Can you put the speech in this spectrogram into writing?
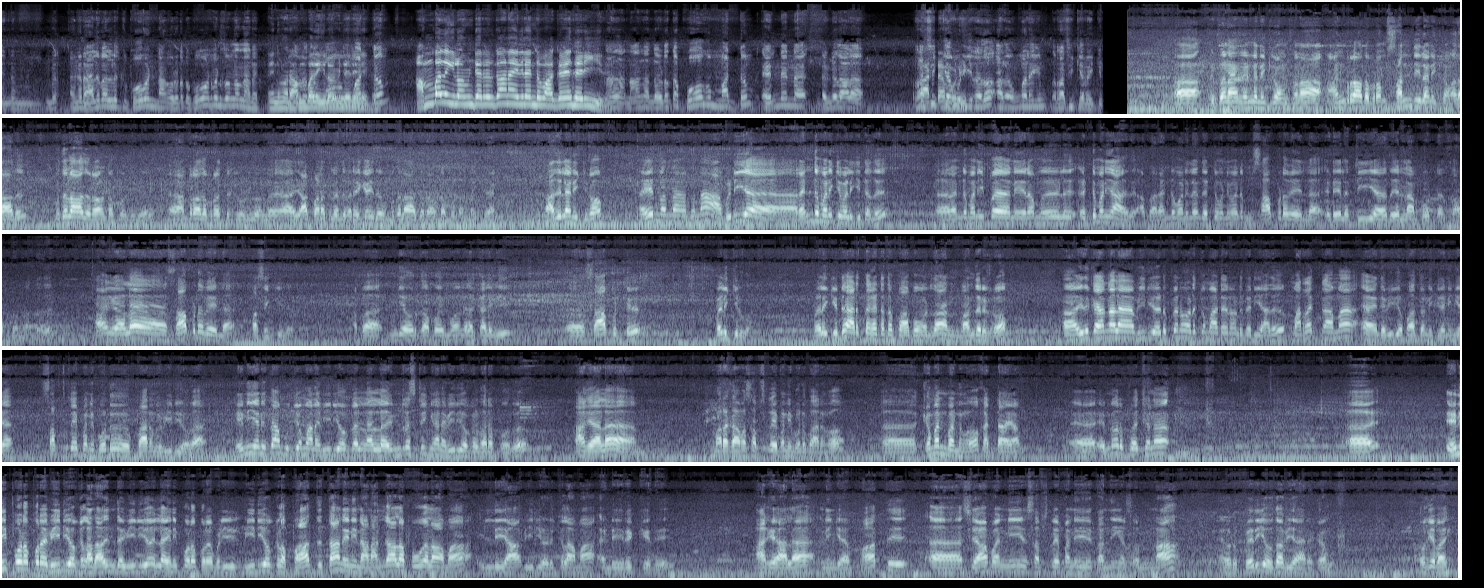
அலுவலுக்கு போவேன் நாங்க ஒரு போவோம்னு தானே இன்னும் ஒரு ஐம்பது கிலோமீட்டர் மட்டும் ஐம்பது கிலோமீட்டர் இருக்கு? ஆனா இதுல இந்த பார்க்கவே தெரியுது. நாங்க அந்த இடத்த போகும் மட்டும் என்னென்ன எங்களால ரசிக்க. முடிகிறதோ அதை உங்களையும் ரசிக்க வைக்கும் இப்போ நாங்கள் எங்கே நிற்கிறோம்னு சொன்னால் அனுராதபுரம் சந்தியில் நிற்கிறோம் அதாவது முதலாவது ரவுண்டை போட்டுது. அன்றாதபுரத்துக்கு உள்ள யாழ்ப்பாணத்துலேருந்து வரைக்கும் இது முதலாவது ரவுண்டை போட்டு நினைக்கிறேன். அதில் நிற்கிறோம். ஏன் வந்தாங்க சொன்னால் விடிய ரெண்டு மணிக்கு வலிக்கிட்டது. ரெண்டு மணி இப்போ நேரம் ஏழு எட்டு மணி ஆகுது. அப்போ ரெண்டு மணிலேருந்து எட்டு மணி மட்டும் சாப்பிடவே இல்லை. இடையில டீ அது எல்லாம் போட்டு சாப்பிட்டு வந்தது. ஆகையால் சாப்பிடவே இல்லை பசிக்குது. அப்போ இங்கே ஒருக்கா போய் முகங்களை கழுவி சாப்பிட்டு வெளிக்கிடுவோம். வெளிக்கிட்டு அடுத்த கட்டத்தை பார்ப்போம்னு தான் வந்திருக்கிறோம். அஹ், இதுக்காக வீடியோ எடுப்பேனோ எடுக்க மாட்டேனோன்னு தெரியாது. மறக்காமல் இந்த வீடியோ பார்த்து நிற்கிறேன் நீங்கள் சப்ஸ்கிரைப் பண்ணி போட்டு பாருங்கள் வீடியோவை. இனி இனி தான் முக்கியமான வீடியோக்கள் நல்ல இன்ட்ரெஸ்டிங்கான வீடியோக்கள் வரப்போகுது. ஆகையால் மறக்காமல் சப்ஸ்கிரைப் பண்ணி போட்டு பாருங்க. கமெண்ட் பண்ணுங்க கட்டாயம். இன்னொரு பிரச்சனை இனி போட போகிற வீடியோக்கள் அதாவது இந்த வீடியோ இல்லை இனி போட போகிற வீடியோக்களை பார்த்து தான் இனி நான் அங்கால போகலாமா இல்லையா வீடியோ எடுக்கலாமா என்று இருக்குது. ஆகையால் நீங்கள் பார்த்து ஷேர் பண்ணி சப்ஸ்கிரைப் பண்ணி தந்தீங்க சொன்னால் ஒரு பெரிய உதவியாக இருக்கும். ஓகே பாய்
